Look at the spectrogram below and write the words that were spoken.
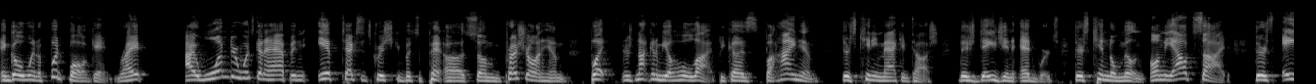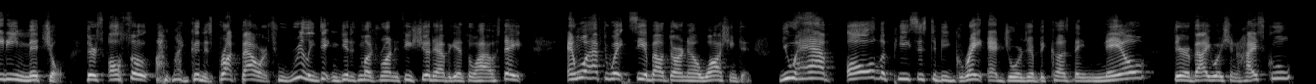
and go win a football game, right? I wonder what's going to happen if Texas Christian puts uh, some pressure on him, but there's not going to be a whole lot because behind him, there's Kenny McIntosh, there's Daijun Edwards, there's Kendall Milton. On the outside, there's AD Mitchell. There's also, oh my goodness, Brock Bowers, who really didn't get as much run as he should have against Ohio State. And we'll have to wait and see about Darnell Washington. You have all the pieces to be great at Georgia because they nail their evaluation in high school.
